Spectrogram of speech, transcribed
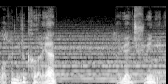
我看你是可怜，他愿意娶你的。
